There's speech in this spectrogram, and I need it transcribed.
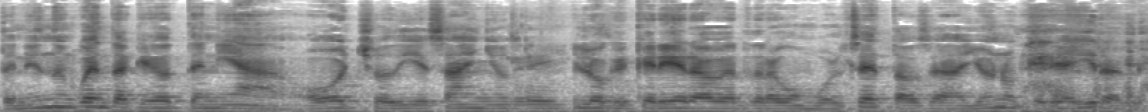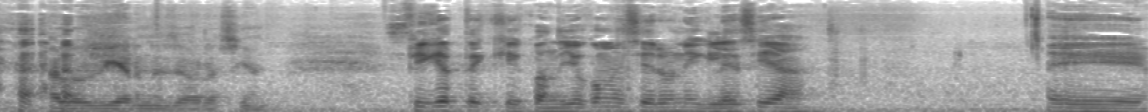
Teniendo en cuenta que yo tenía 8, 10 años y lo que quería era ver Dragon Ball Z. O sea, yo no quería ir a, a los viernes de oración. Fíjate que cuando yo comencé a ir a una iglesia, eh,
